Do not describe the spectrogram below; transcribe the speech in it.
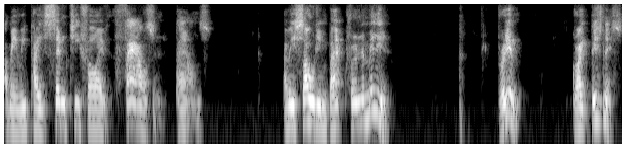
I mean, we paid £75,000 and we sold him back for a million. Brilliant. Great business.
